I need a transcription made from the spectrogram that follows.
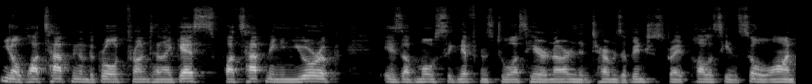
you know what's happening on the growth front, and I guess what's happening in Europe is of most significance to us here in Ireland in terms of interest rate policy and so on.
